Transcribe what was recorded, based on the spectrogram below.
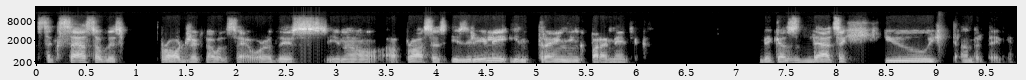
success of this project, I would say, or this, you know, process is really in training paramedics because that's a huge undertaking.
